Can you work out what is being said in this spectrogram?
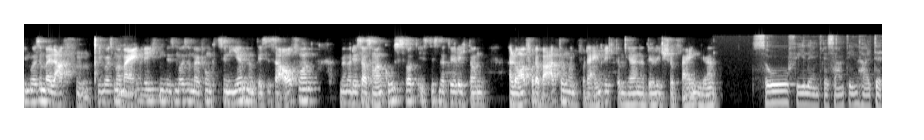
die muss einmal laufen, die muss man mal einrichten, das muss einmal funktionieren und das ist ein Aufwand. wenn man das aus einem Guss hat, ist das natürlich dann allein von der Wartung und von der Einrichtung her natürlich schon fein. Ja. So viele interessante Inhalte.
